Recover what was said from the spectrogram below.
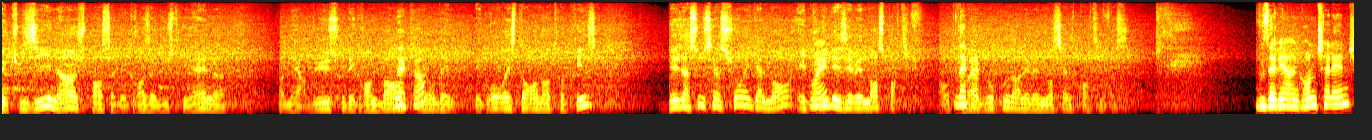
de cuisine. hein. je pense à des grands industriels euh, comme Airbus ou des grandes banques qui ont des, des gros restaurants d'entreprise. Des associations également, et puis Ouais. les événements sportifs. On travaille beaucoup dans l'événementiel sportif aussi. Vous avez un grand challenge?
